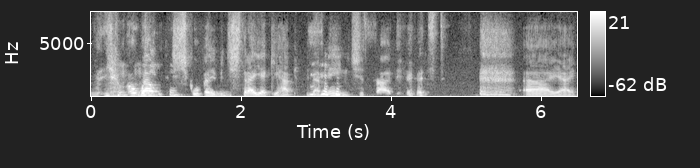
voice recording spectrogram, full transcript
Oh, well, desculpa me distrair aqui rapidamente, sabe? ai, ai.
